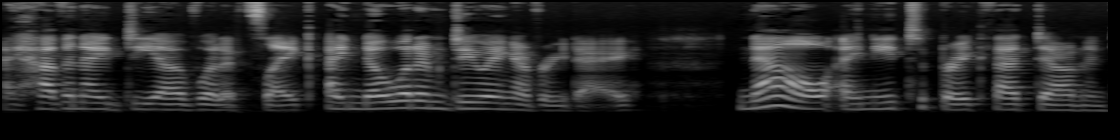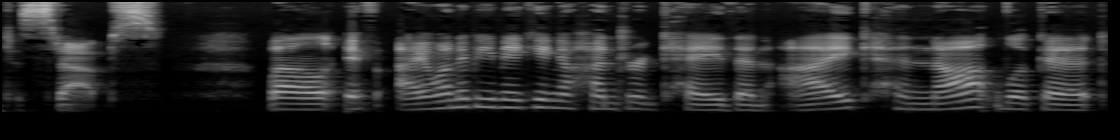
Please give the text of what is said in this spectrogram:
I have an idea of what it's like. I know what I'm doing every day. Now I need to break that down into steps. Well, if I want to be making 100K, then I cannot look at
